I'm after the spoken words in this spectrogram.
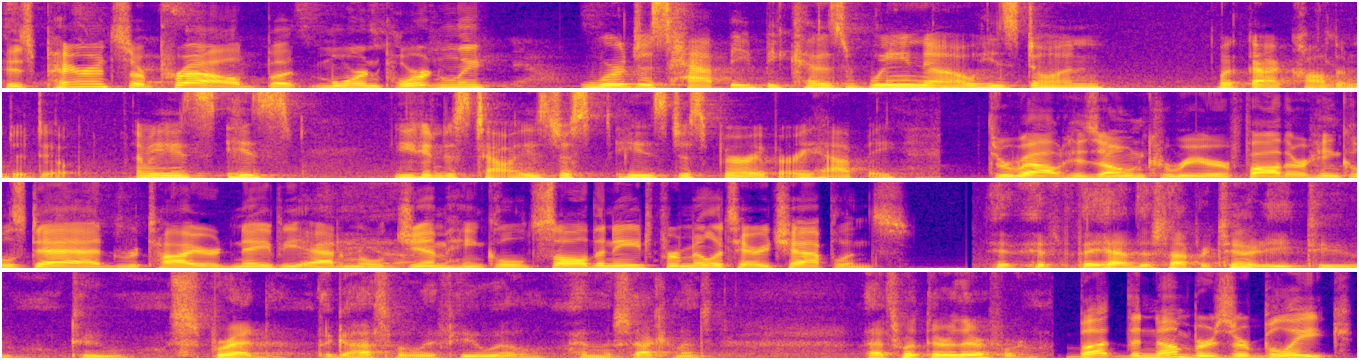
His parents are proud, but more importantly, we're just happy because we know he's doing what God called him to do. I mean, he's he's you can just tell he's just he's just very very happy. Throughout his own career, Father Hinkle's dad, retired Navy Admiral Jim Hinkle, saw the need for military chaplains. If they have this opportunity to to spread the gospel, if you will, and the sacraments, that's what they're there for. But the numbers are bleak.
